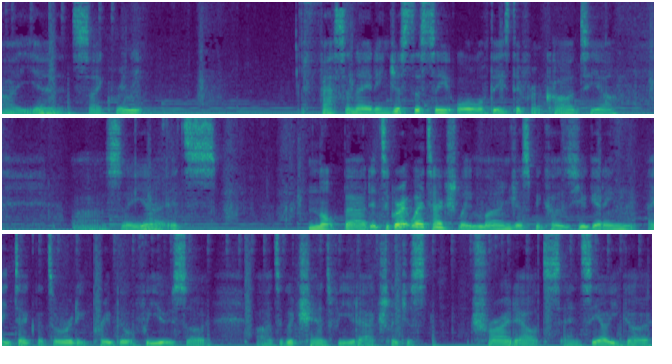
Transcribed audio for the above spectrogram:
uh, yeah, it's like really fascinating just to see all of these different cards here. Uh, so yeah, it's not bad. It's a great way to actually learn just because you're getting a deck that's already pre-built for you, so uh, it's a good chance for you to actually just try it out and see how you go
